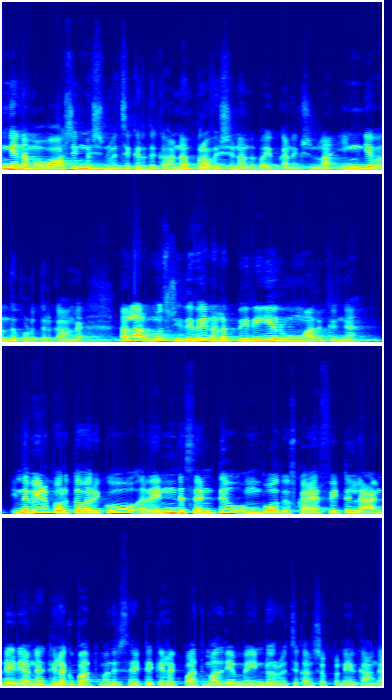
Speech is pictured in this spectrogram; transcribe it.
இங்கே நம்ம வாஷிங் மிஷின் வச்சுக்கிறதுக்கான ப்ரொவிஷன் அந்த பைப் கனெக்ஷன்லாம் இங்கே வந்து கொடுத்துருக்காங்க. நல்லா ஆல்மோஸ்ட் இதுவே நல்லா பெரிய ரூமாக இருக்குங்க. இந்த வீடு பொறுத்த வரைக்கும் ரெண்டு சென்ட்டு ஒம்பது ஸ்கொயர் ஃபீட்டு லேண்ட் ஏரியாங்க கிழக்கு பார்த்து மாதிரி சைட்டு கிழக்கு பார்த்து மாதிரியே மெயின் டோர் வச்சு கன்ஸ்ட்ரக்ட் பண்ணியிருக்காங்க.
